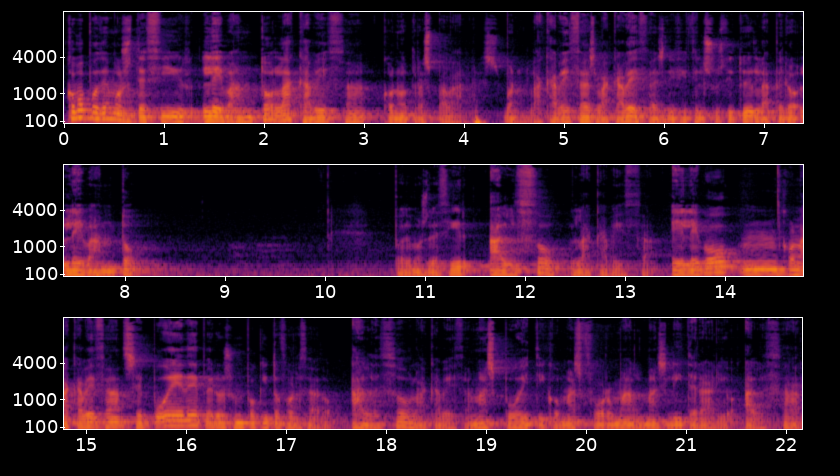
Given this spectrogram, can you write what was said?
¿Cómo podemos decir levantó la cabeza con otras palabras? Bueno, la cabeza es la cabeza, es difícil sustituirla, pero levantó podemos decir, alzó la cabeza. Elevó mm, con la cabeza se puede, pero es un poquito forzado. Alzó la cabeza, más poético, más formal, más literario, alzar.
